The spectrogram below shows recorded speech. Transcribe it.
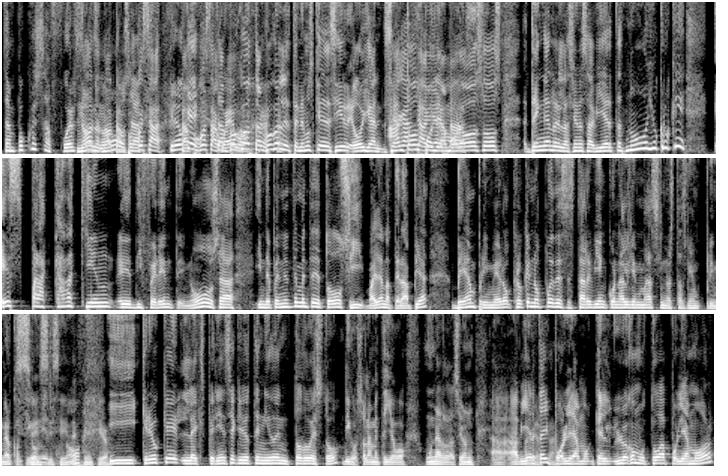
tampoco es a fuerza. No, no, no, tampoco o sea, es a Creo tampoco que es a tampoco, huevo. tampoco les tenemos que decir, oigan, sean Háganse todos abiertas. poliamorosos, tengan relaciones abiertas. No, yo creo que es para cada quien eh, diferente, ¿no? O sea, independientemente de todo, sí, vayan a terapia, vean primero. Creo que no puedes estar bien con alguien más si no estás bien primero contigo Sí, mismo, sí, sí, ¿no? definitivo. Y creo que la experiencia que yo he tenido en todo esto, digo, solamente llevo una relación a, abierta, Abierta. y poliamor, que luego mutó a poliamor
